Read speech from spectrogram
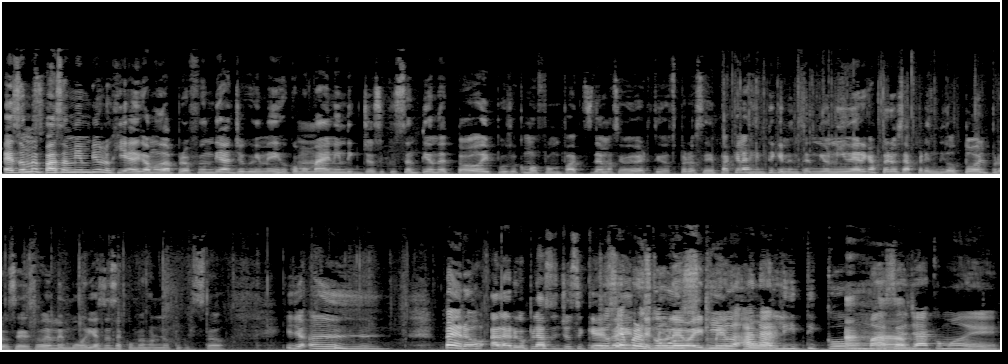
Eso me pasa a mí en biología, digamos, la profe un día llegó y me dijo como, man, Indy, yo sé que usted entiende todo y puso como fun facts demasiado divertidos, pero sepa que la gente que no entendió ni verga, pero se aprendió todo el proceso de memoria, se sacó mejor nota que usted. Y yo, "Ah". Pero a largo plazo yo sé que Yo esa sé, gente pero es no como le va un a ir skill mejor. analítico Ajá. más allá como de,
